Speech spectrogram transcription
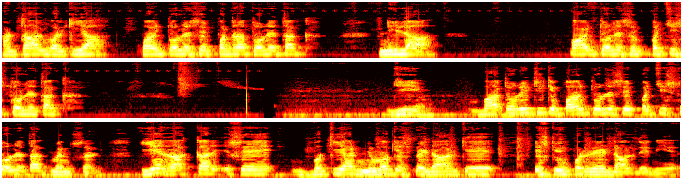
हड़ताल वर्किया, पाँच तोले से पंद्रह तोले तक, नीला, पाँच तोले से पच्चीस तोले तक। जी, बात हो रही थी कि पाँच तोले से पच्चीस तोले तक मेंसल ये रख कर इसे बकिया नमक इस पर डाल के इसके ऊपर रेत डाल देनी है।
